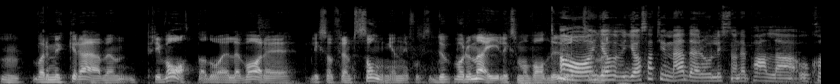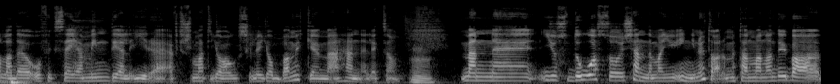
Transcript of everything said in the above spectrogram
Mm. Var det mycket det även privata då eller var det liksom främst sången ni fokuserade Var du med i liksom och valde ut? Ja, jag, jag satt ju med där och lyssnade på alla och kollade och fick säga min del i det eftersom att jag skulle jobba mycket med henne liksom. Men eh, just då så kände man ju ingen utav dem utan man hade ju bara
